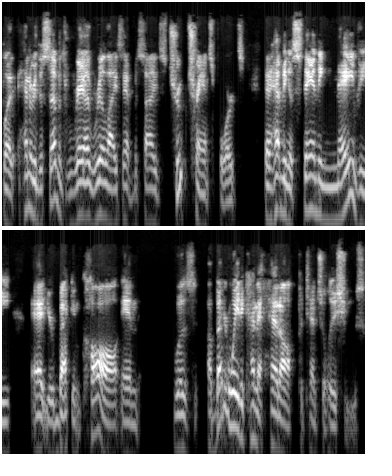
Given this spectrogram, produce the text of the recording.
But Henry VII re- realized that besides troop transports, that having a standing navy at your beck and call and was a better way to kind of head off potential issues.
